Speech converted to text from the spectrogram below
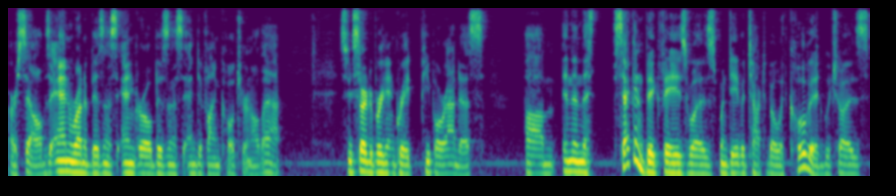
Ourselves and run a business and grow a business and define culture and all that. So we started to bring in great people around us. Um, and then the second big phase was when David talked about with COVID, which was,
